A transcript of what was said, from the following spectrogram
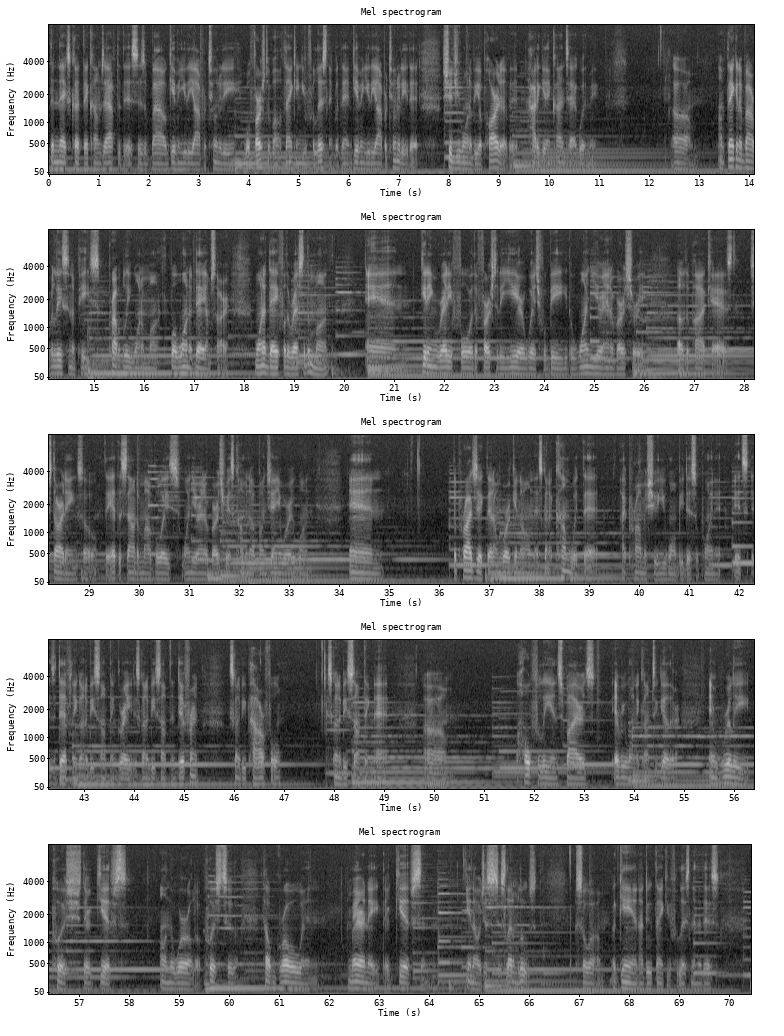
the next cut that comes after this is about giving you the opportunity. Well, first of all, thanking you for listening, but then giving you the opportunity that should you want to be a part of it, how to get in contact with me. Um, I'm thinking about releasing a piece, probably one a month. Well, one a day, I'm sorry. One a day for the rest of the month. And getting ready for the first of the year, which will be the one year anniversary of the podcast starting. So, the At the Sound of My Voice one year anniversary is coming up on January 1. And the project that I'm working on that's going to come with that I promise you, you won't be disappointed. It's, it's definitely going to be something great. It's going to be something different. It's going to be powerful. It's going to be something that um, hopefully inspires everyone to come together and really push their gifts on the world or push to help grow and marinate their gifts and you know just just let them loose. So um, again, I do thank you for listening to this.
